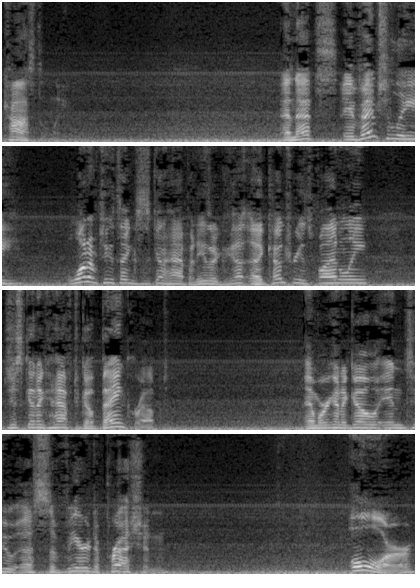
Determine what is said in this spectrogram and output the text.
constantly. And that's eventually one of two things is going to happen. Either a country is finally just going to have to go bankrupt, and we're going to go into a severe depression, or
